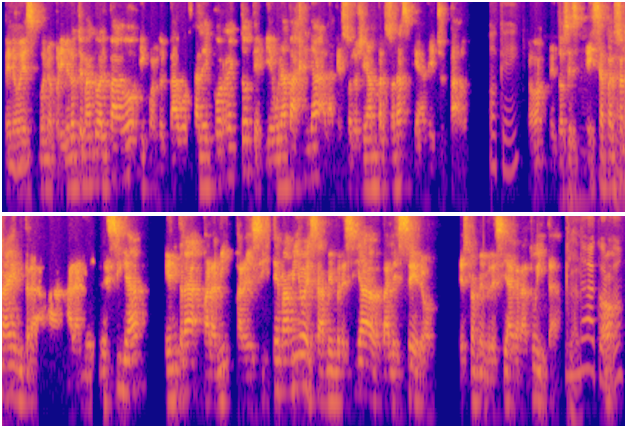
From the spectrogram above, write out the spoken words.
pero es, bueno, primero te mando al pago y cuando el pago sale correcto, te envía una página a la que solo llegan personas que han hecho el pago. Okay. Entonces, esa persona entra a, la membresía, entra, para mí, para el sistema mío, esa membresía vale cero. Es una membresía gratuita. Claro.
